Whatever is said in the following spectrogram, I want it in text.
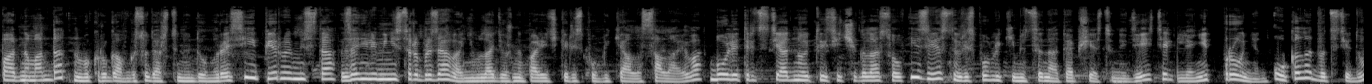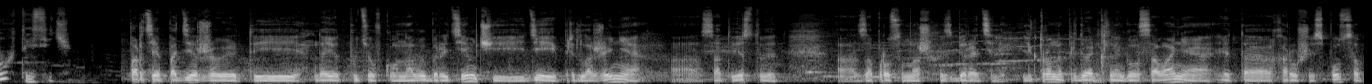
По одномандатным округам Государственной Думы России первые места заняли министр образования молодежной политики Республики Алла Салаева, более 31 тысячи голосов, и известный в Республике меценат и общественный деятель Леонид Пронин, около 22 тысяч. Партия поддерживает и дает путевку на выборы тем, чьи идеи и предложения а, соответствуют запросам наших избирателей. Электронное предварительное голосование – это хороший способ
